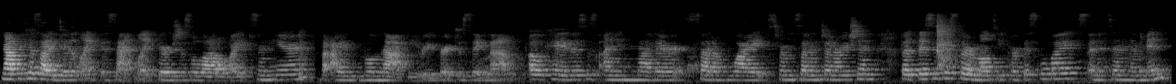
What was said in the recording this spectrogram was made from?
not because I didn't like the scent, like there's just a lot of wipes in here, but I will not be repurchasing them. Okay, this is another set of wipes from 7th generation, but this is just their multi-purpose wipes and it's in the mint,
